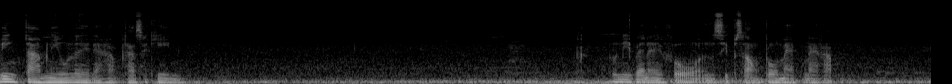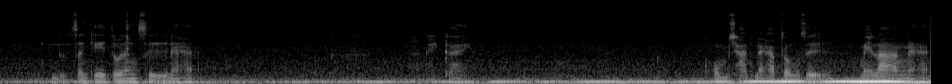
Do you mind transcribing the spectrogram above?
วิ่งตามนิ้วเลยนะครับทัชสกรีนตัวนี้เป็น iPhone 12 Pro Max นะครับ สังเกตตัวหนังสือนะฮะ ใกล้ๆ คมชัดนะครับตัวหนังสือไม่ลางนะฮะ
